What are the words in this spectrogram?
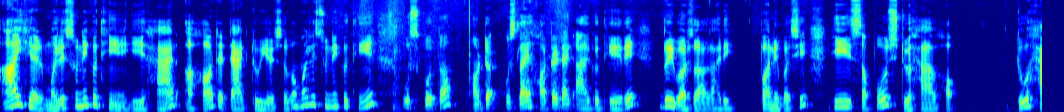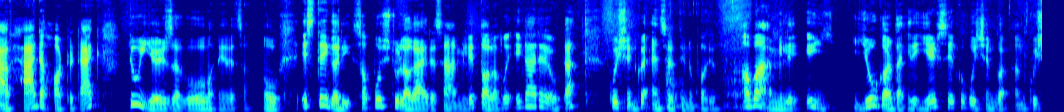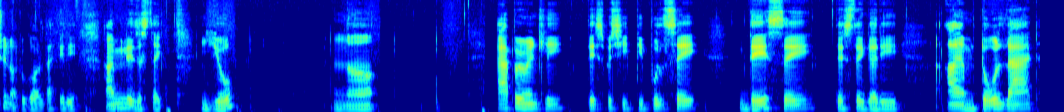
I hear मैले सुनेको थिएँ he had a heart attack two years ago मैले सुनेको थिएँ उसको त hot उसलाई heart attack आएको थिएँ अरे दुई वर्ष अगाडि भनेपछि he is suppose to have to have had a heart attack two years ago भनेर छ। हो यस्तै गरी सपोज टु लगाएर चाहिँ हामीले तलको एघारवटा क्वेसनको एन्सर दिनु पऱ्यो अब हामीले ए यो गर्दाखेरि हेयरसेको क्वेसन क्वेसनहरू गर्दाखेरि हामीले जस्तै यो एपरेन्टली त्यसपछि पिपुल से देश से त्यस्तै गरी I am told that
